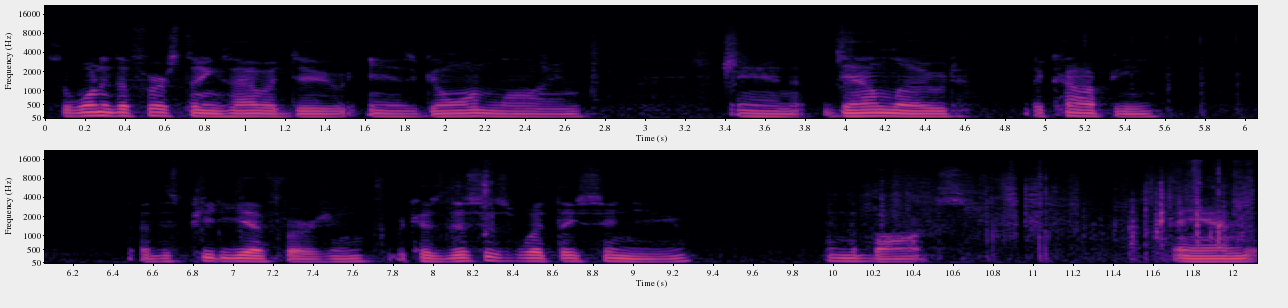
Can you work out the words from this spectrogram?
So one of the first things I would do is go online and download the copy of this PDF version because this is what they send you in the box. And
